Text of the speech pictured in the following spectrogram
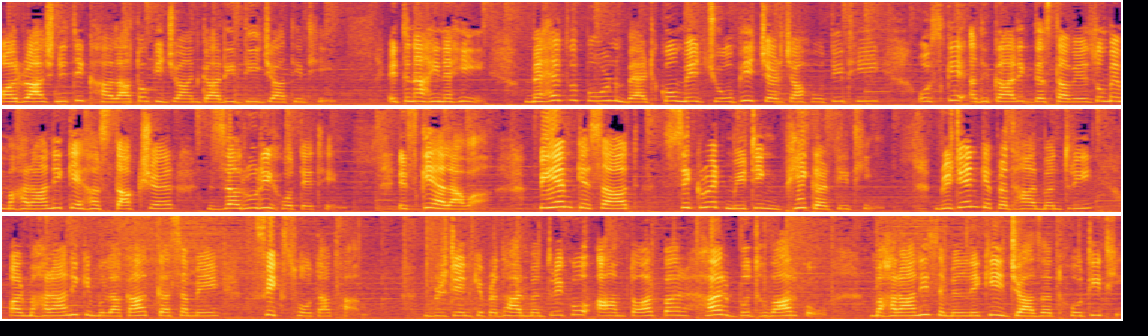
और राजनीतिक हालातों की जानकारी दी जाती थी। इतना ही नहीं, महत्वपूर्ण बैठकों में जो भी चर्चा होती थी, उसके आधिकारिक दस्तावेजों में महारानी के हस्ताक्षर ज़रूरी होते थे। इसके अलावा, पीएम के साथ सीक्रेट मीटिंग भी करती थी। ब्रिटेन के प्रधानमंत्री और महारानी की मुलाकात का समय फिक्स होता था। ब्रिटेन के प्रधानमंत्री को आमतौर पर हर बुधवार को महारानी से मिलने की इजाज़त होती थी।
